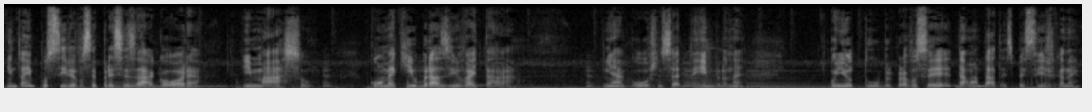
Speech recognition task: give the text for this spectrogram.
Então é impossível você precisar agora, em março, como é que o Brasil vai estar em agosto, em setembro, né? Ou em outubro, para você dar uma data específica, né?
